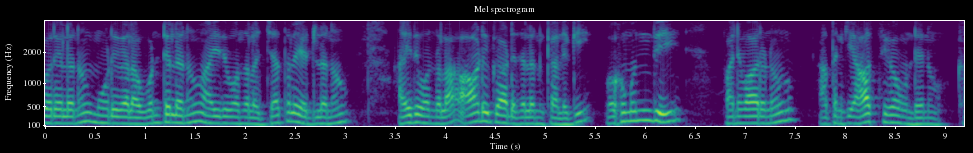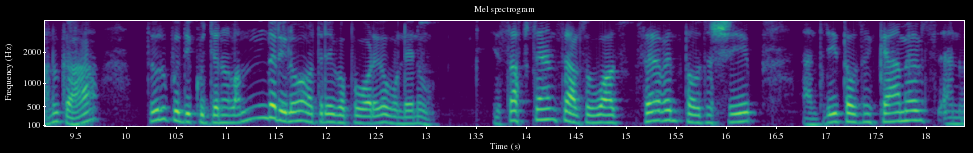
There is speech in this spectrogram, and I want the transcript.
గొర్రెలను మూడు వేల ఒంటెలను ఐదు వందల జతల ఎడ్లను ఐదు వందల ఆడుగాడిదలను కలిగి బహుమంది పనివారును అతనికి ఆస్తిగా ఉండెను. కనుక తూర్పు దిక్కు జనులందరిలో అతడే గొప్పవాడుగా ఉండెను. ఈ substance also was seven thousand sheep and three thousand camels and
